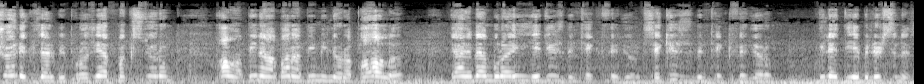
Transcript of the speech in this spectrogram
şöyle güzel bir proje yapmak istiyorum ama bina bana 1 milyona pahalı. Yani ben burayı 700 bin teklif ediyorum, 800 bin teklif ediyorum bile diyebilirsiniz.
